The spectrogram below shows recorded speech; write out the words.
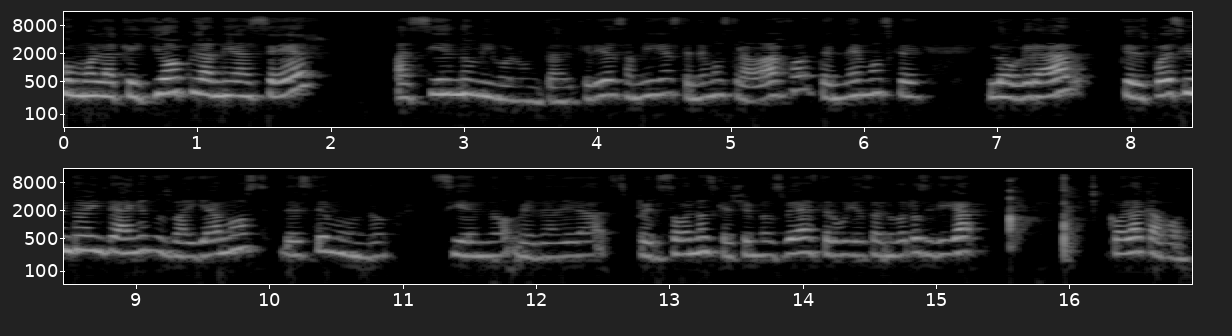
como la que yo planeé hacer, haciendo mi voluntad. Queridas amigas, tenemos trabajo, tenemos que lograr que después de 120 años nos vayamos de este mundo siendo verdaderas personas, que Hashem nos vea, esté orgullosa de nosotros y diga, cola acabó,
